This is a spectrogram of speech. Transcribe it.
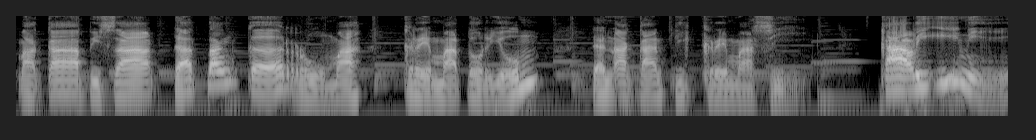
maka bisa datang ke rumah krematorium dan akan dikremasi. Kali ini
